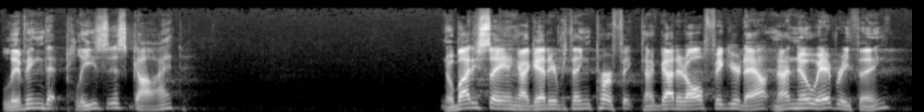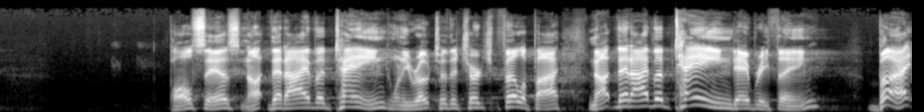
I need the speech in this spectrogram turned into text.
living that pleases God. Nobody's saying I got everything perfect, I've got it all figured out, and I know everything. Paul says, Not that I've obtained, when he wrote to the church Philippi, not that I've obtained everything, but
